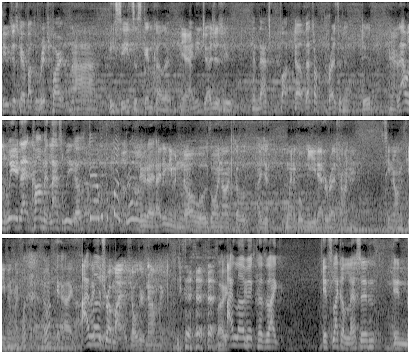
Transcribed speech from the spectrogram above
he would just care about the rich part. Nah, he sees the skin color, Yeah. and he judges you, and that's fucked up. That's our president, dude. And that was weird. That comment last week, I was like, damn, what the fuck, bro? Dude, I, I didn't even know what was going on until I just went to go eat at a restaurant and seen it on the TV. I'm like, what the? What the I, I I, love- just rub my shoulders now. I'm like, fuck it. I love it because like it's like a lesson in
